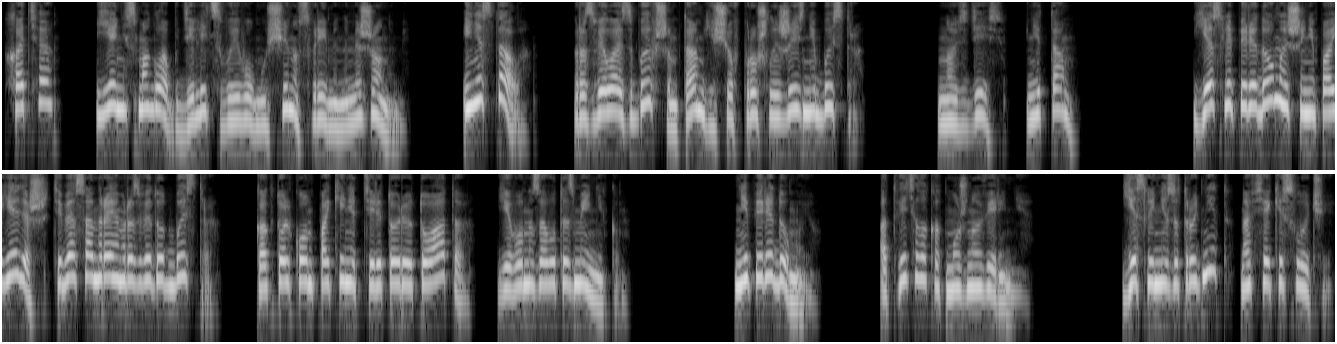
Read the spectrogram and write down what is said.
Хотя я не смогла бы делить своего мужчину с временными женами. И не стала. Развелась с бывшим там еще в прошлой жизни быстро. Но здесь, не там. Если передумаешь и не поедешь, тебя с Анреем разведут быстро. Как только он покинет территорию Туата, его назовут изменником. Не передумаю ответила как можно увереннее. «Если не затруднит, на всякий случай,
